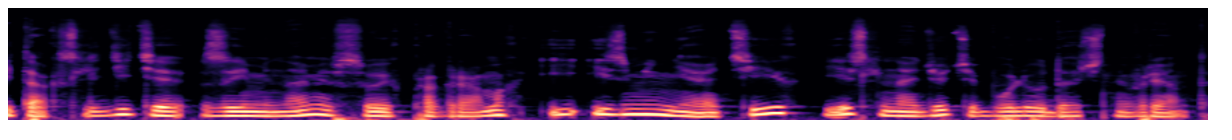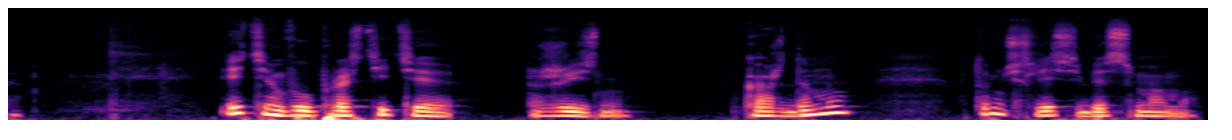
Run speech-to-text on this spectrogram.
Итак, следите за именами в своих программах и изменяйте их, если найдете более удачные варианты. Этим вы упростите жизнь каждому, в том числе себе самому.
